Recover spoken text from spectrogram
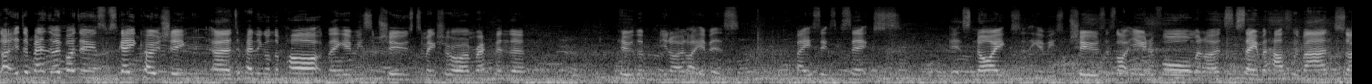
so it depends. If I do some skate coaching, uh, depending on the park, they give me some shoes to make sure I'm repping the who the you know like if it's Bay 66, it's Nike, so they give me some shoes. It's like uniform, and it's the same at House of Vans. So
